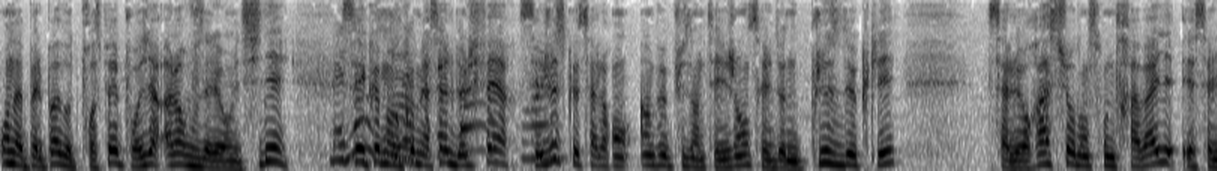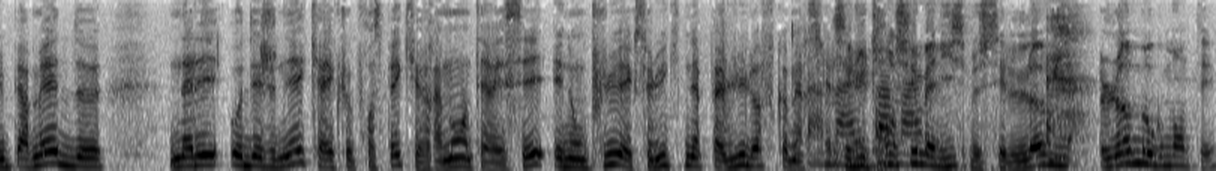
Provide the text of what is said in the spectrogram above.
On n'appelle pas votre prospect pour dire alors vous avez envie de signer. C'est comme un commercial de le faire. C'est juste que ça le rend un peu plus intelligent, ça lui donne plus de clés, ça le rassure dans son travail et ça lui permet de n'aller au déjeuner qu'avec le prospect qui est vraiment intéressé et non plus avec celui qui n'a pas lu l'offre commerciale. C'est du transhumanisme, c'est l'homme l'homme augmenté.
